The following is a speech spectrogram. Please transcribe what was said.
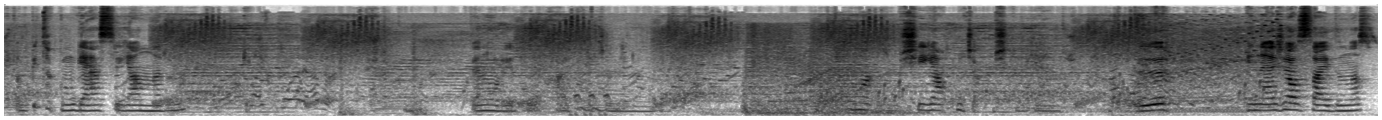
Şuradan bir takım gelse yanlarına. Ben oraya doğru kaydıracağım herhalde. Şey yapmayacakmış gibi geldi. Üh, enerji alsaydınız.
